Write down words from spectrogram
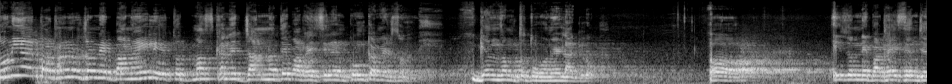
দুনিয়ায় পাঠানোর জন্য বানাইলে তো মাঝখানে জান্নাতে পাঠাইছিলেন কোন কামের জন্য গেঞ্জাম তো তোমার লাগলো ও এই জন্যে পাঠাইছেন যে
